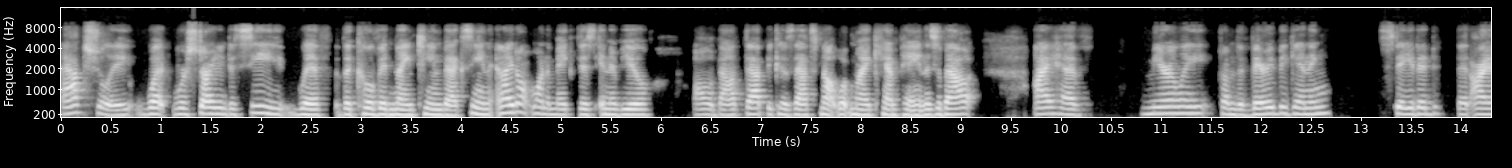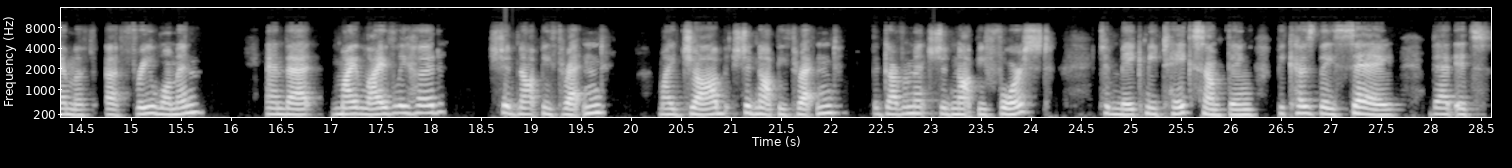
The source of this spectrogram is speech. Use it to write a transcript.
actually what we're starting to see with the COVID 19 vaccine. And I don't want to make this interview all about that because that's not what my campaign is about. I have merely from the very beginning stated that I am a, a free woman and that my livelihood should not be threatened. My job should not be threatened. The government should not be forced to make me take something because they say that it's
